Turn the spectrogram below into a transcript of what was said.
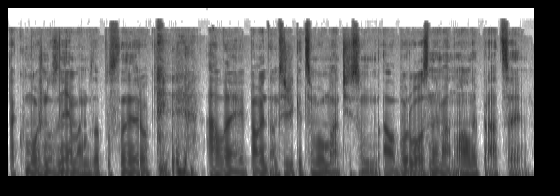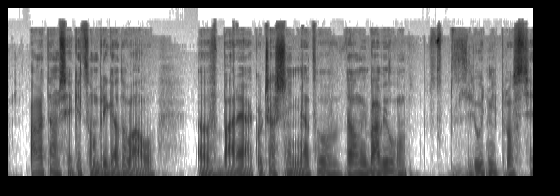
takú možnosť nemám za posledné roky, ale pamätám si, že keď som bol mladší, som, alebo rôzne manuálne práce, pamätám si, keď som brigadoval e, v bare ako čašník, mňa to veľmi bavilo s ľuďmi proste.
